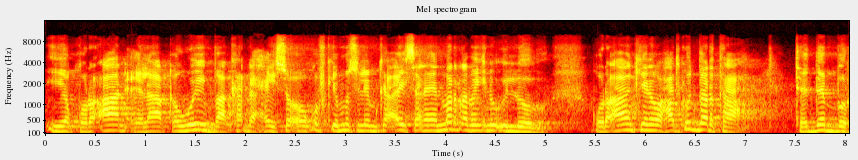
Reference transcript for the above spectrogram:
iyo qur'aan cilaaqo weyn baa ka dhaxaysa oo qofkii muslimka aysan ahayn marnaba inuu iloobo qur'aankiina waxaad ku dartaa tadabbur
